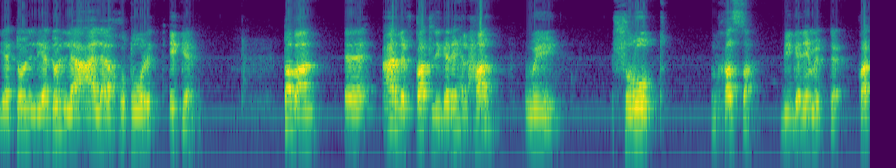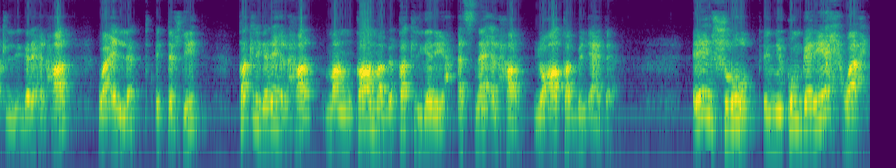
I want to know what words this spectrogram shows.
يدل, يدل على خطورة الجاني طبعا عرف قتل جريح الحرب والشروط الخاصة بجريمة قتل جريح الحرب وعلة التجديد. قتل جريح الحرب من قام بقتل جريح أثناء الحرب يعاقب بالإعدام. إيه الشروط إن يكون جريح؟ واحد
